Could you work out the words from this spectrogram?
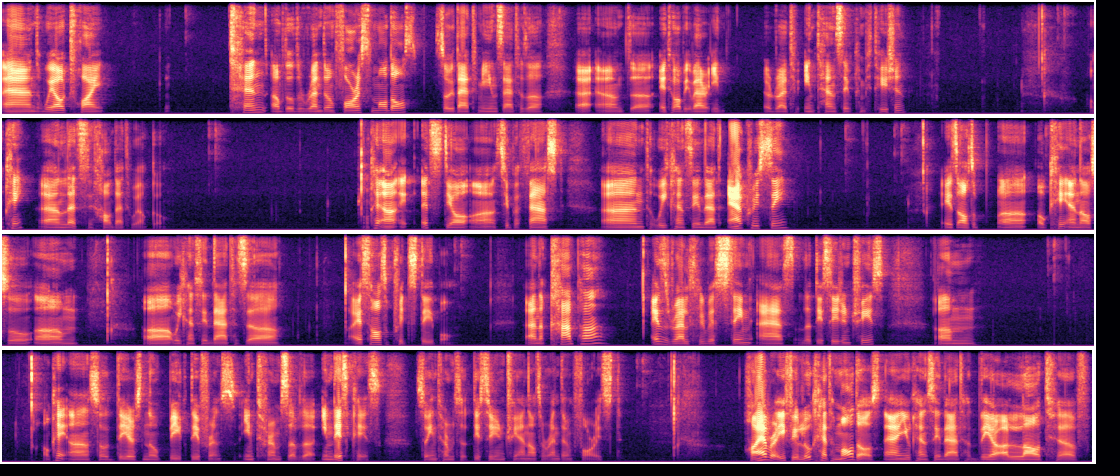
and we'll try 10 of those random forest models so that means that the, uh, and, uh, it will be very in, relatively intensive computation. Okay, and let's see how that will go. Okay, uh, it, it's still uh, super fast, and we can see that accuracy is also uh, okay, and also um, uh, we can see that the it's also pretty stable. And the kappa is relatively the same as the decision trees. Um, okay, uh, so there's no big difference in terms of the, in this case, so in terms of decision tree and also random forest. However, if you look at models, and you can see that there are a lot of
